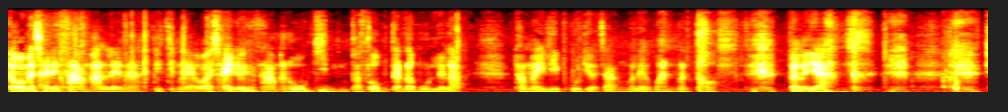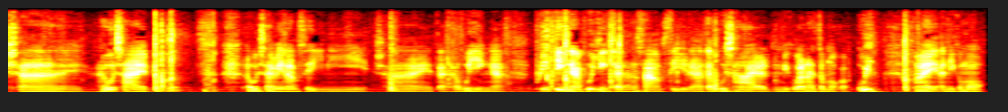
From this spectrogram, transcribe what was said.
แต่ว่ามันใช้ได้สามอันเลยนะ จริงๆแล้วว่าใช้ด้วยสามอันโอ้กลิ่นผสมกันละมุนเลยล่ะทำไมรีบพูดเดียอะจังแมลงวันมันตอมแต่ละอย่างใช่ ถ้าผู้ชาย ถ้าผู้ชายมีน้ำสีนี้ ใช่ แต่ถ้าผู้หญิงอะจริงอะผู้หญิงใช้ทั้งสามสีนะ แต่ผู้ชายนึกว่าน่าจะเหมาะกับ อุ้ยไม่ อันนี้ก็เหมาะ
